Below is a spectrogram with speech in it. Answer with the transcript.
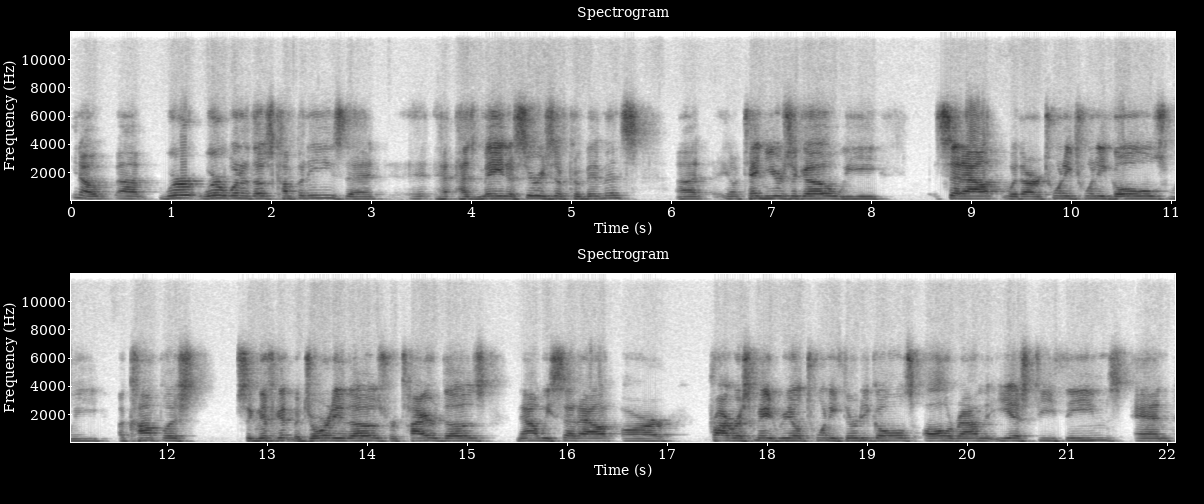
you know, uh, we're we're one of those companies that has made a series of commitments. Uh, you know, 10 years ago, we set out with our 2020 goals. We accomplished significant majority of those, retired those now we set out our progress made real 2030 goals all around the ESG themes. And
